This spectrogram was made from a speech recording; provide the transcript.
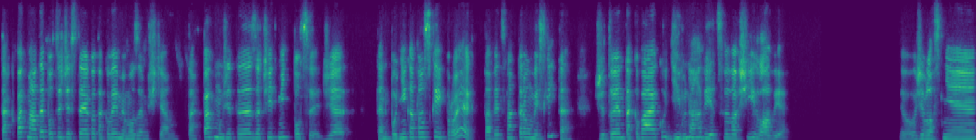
tak pak máte pocit, že jste jako takový mimozemšťan. Tak pak můžete začít mít pocit, že ten podnikatelský projekt, ta věc, na kterou myslíte, že to je jen taková jako divná věc ve vaší hlavě. Jo, že vlastně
